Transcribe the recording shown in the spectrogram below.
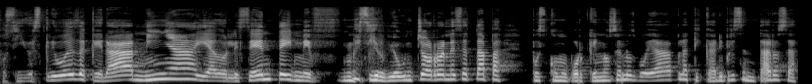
pues si yo escribo desde que era niña y adolescente y me, me sirvió un chorro en esa etapa, pues como por qué no se los voy a platicar y presentar, o sea,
